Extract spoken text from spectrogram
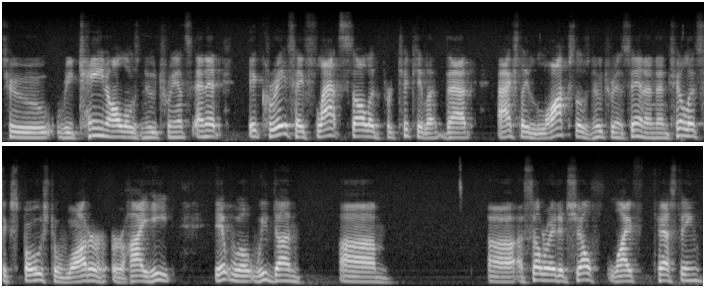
to retain all those nutrients, and it it creates a flat, solid particulate that actually locks those nutrients in, and until it's exposed to water or high heat, it will. We've done um, uh, accelerated shelf life testing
